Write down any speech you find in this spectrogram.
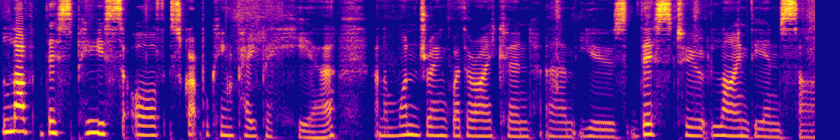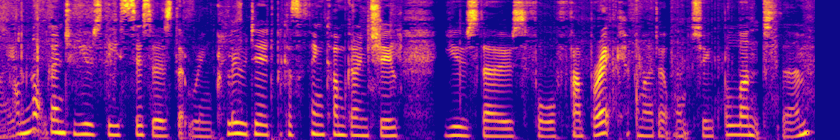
Love this piece of scrapbooking paper here. And I'm wondering whether I can um, use this to line the inside. I'm not going to use these scissors that were included because I think I'm going to use those for fabric and I don't want to blunt them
